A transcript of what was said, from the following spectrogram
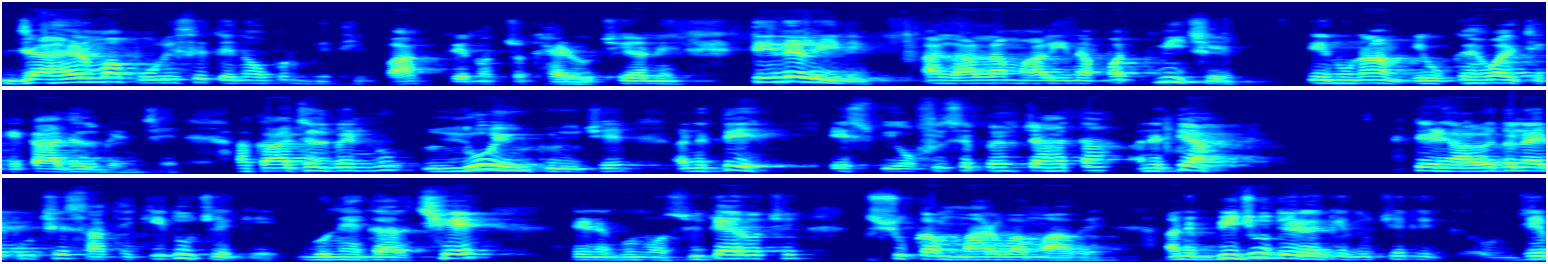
જાહેરમાં પોલીસે તેના ઉપર મેથી પાક તેનો ચખાડ્યો છે અને તેને લઈને આ લાલા માળીના પત્ની છે તેનું નામ એવું કહેવાય છે કે કાજલબેન છે. આ કાજલબેનનું લોહી ઉકળ્યું છે અને તે એસપી ઓફિસે પહોંચ્યા હતા અને ત્યાં તેણે આવેદન આપ્યું છે, સાથે કીધું છે કે ગુનેગાર છે, તેણે ગુનો સ્વીકાર્યો છે શું કામ મારવામાં આવે? અને બીજું તેણે કીધું છે કે જે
